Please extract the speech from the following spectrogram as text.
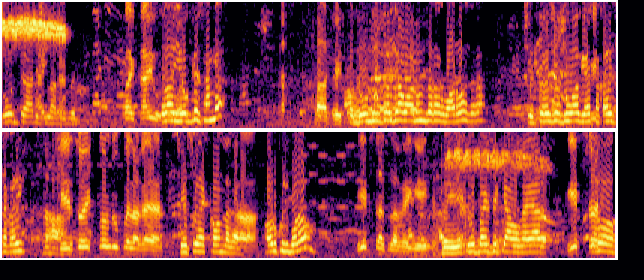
दोन ते अडीच लाख रुपये. काय काय होतं? चला योग्य सांगा. सहाशे अहो, दोन रुपये द्या वाढवून जरा वाढवा जरा. शेतकऱ्याचा दुवा घ्या सकाळी सकाळी. छह सौ इक्यावन रुपये लगाया. छह सौ लगा हाँ। और कुछ बढ़ाओ एक साथ लगाएंगे. अरे एक रुपए से क्या होगा यार? एक साथ चलो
